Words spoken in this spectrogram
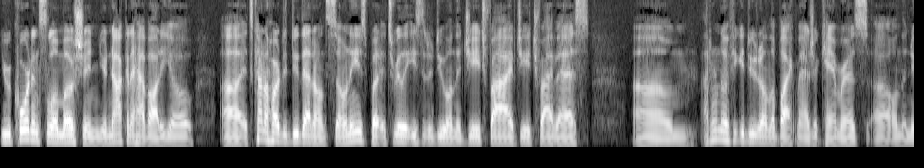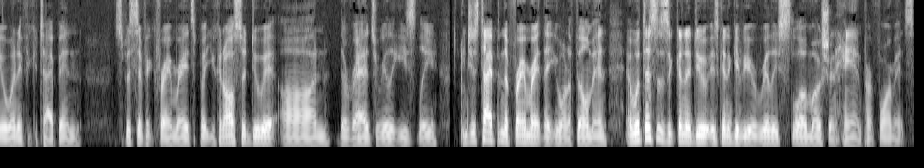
you record in slow motion, you're not going to have audio. Uh, it's kind of hard to do that on Sony's, but it's really easy to do on the GH5, GH5S. Um, I don't know if you could do it on the Blackmagic cameras uh, on the new one. If you could type in specific frame rates, but you can also do it on the reds really easily. And just type in the frame rate that you want to film in. And what this is going to do is going to give you a really slow motion hand performance.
